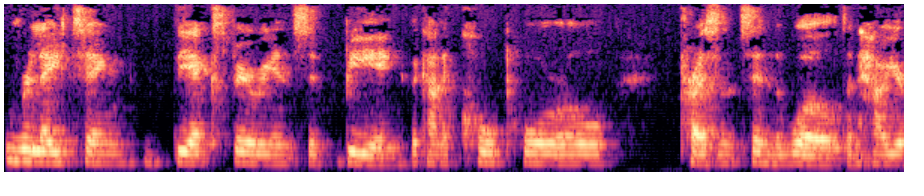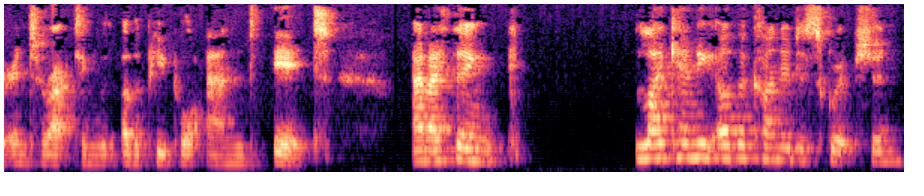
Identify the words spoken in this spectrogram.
relating the experience of being, the kind of corporal presence in the world and how you're interacting with other people and it. And I think, like any other kind of description,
